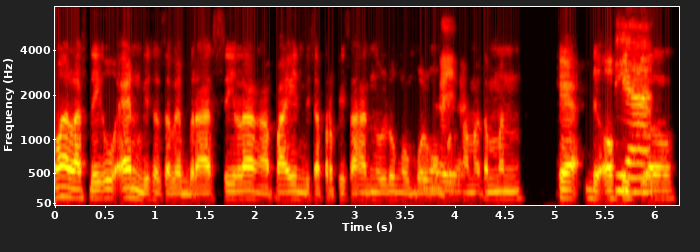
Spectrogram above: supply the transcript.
wah last day UN bisa selebrasi lah ngapain bisa perpisahan dulu ngumpul-ngumpul Iya, iya. sama temen kayak the official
